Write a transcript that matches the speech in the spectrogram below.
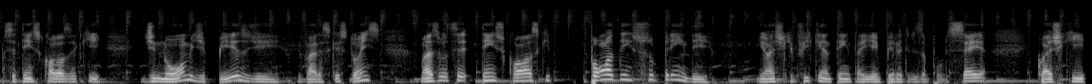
Você tem escolas aqui de nome, de peso, de, de várias questões, mas você tem escolas que podem surpreender. E eu acho que fiquem atentos aí à Imperatriz da Policeia, que eu acho que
